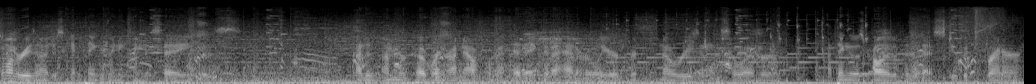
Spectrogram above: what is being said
Some odd reason I just can't think of anything to say because I'm recovering right now from a headache that I had earlier for no reason whatsoever. I think it was probably because of that stupid printer.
